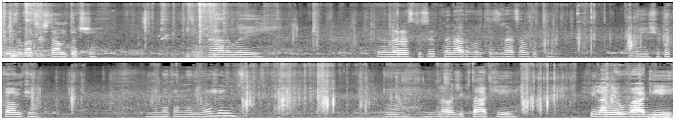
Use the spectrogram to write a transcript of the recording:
Żeby zobaczyć tamto, czy... Żarły i... Zaraz tu sypnę na dwór, to zlecą, to. Może się pokąpią. Nie ma tam na dworze nic. No, lodzik taki. Chwila nieuwagi.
